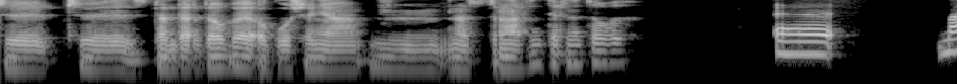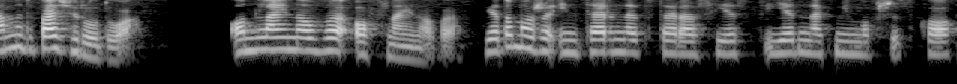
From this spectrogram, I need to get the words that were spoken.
czy, czy standardowe ogłoszenia mm, na stronach internetowych? E, mamy dwa źródła. Online'owe, offline'owe. Wiadomo, że internet teraz jest jednak mimo wszystko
